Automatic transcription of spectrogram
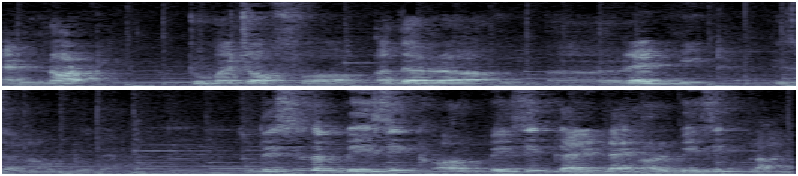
And not too much of uh, other uh, uh, red meat is allowed to them. So this is a basic or basic guideline or basic plan.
